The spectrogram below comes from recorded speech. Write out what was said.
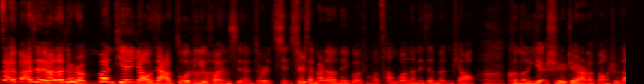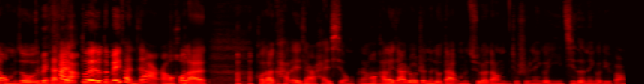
才发现，原来就是漫天要价，坐地还钱。就是其其实前面的那个什么参观的那些门票，可能也是这样的方式。但我们就没砍价，对对，没砍价。然后后来 后来砍了一下还行。然后砍了一下之后，真的就带我们去了当就是那个遗迹的那个地方。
